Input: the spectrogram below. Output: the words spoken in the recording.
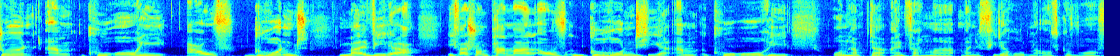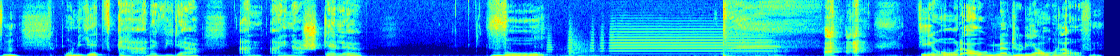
schön am Kuori auf Grund. Mal wieder. Ich war schon ein paar Mal auf Grund hier am Kuori und habe da einfach mal meine Fiederrouten ausgeworfen. Und jetzt gerade wieder an einer Stelle, wo die Rotaugen natürlich auch laufen.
